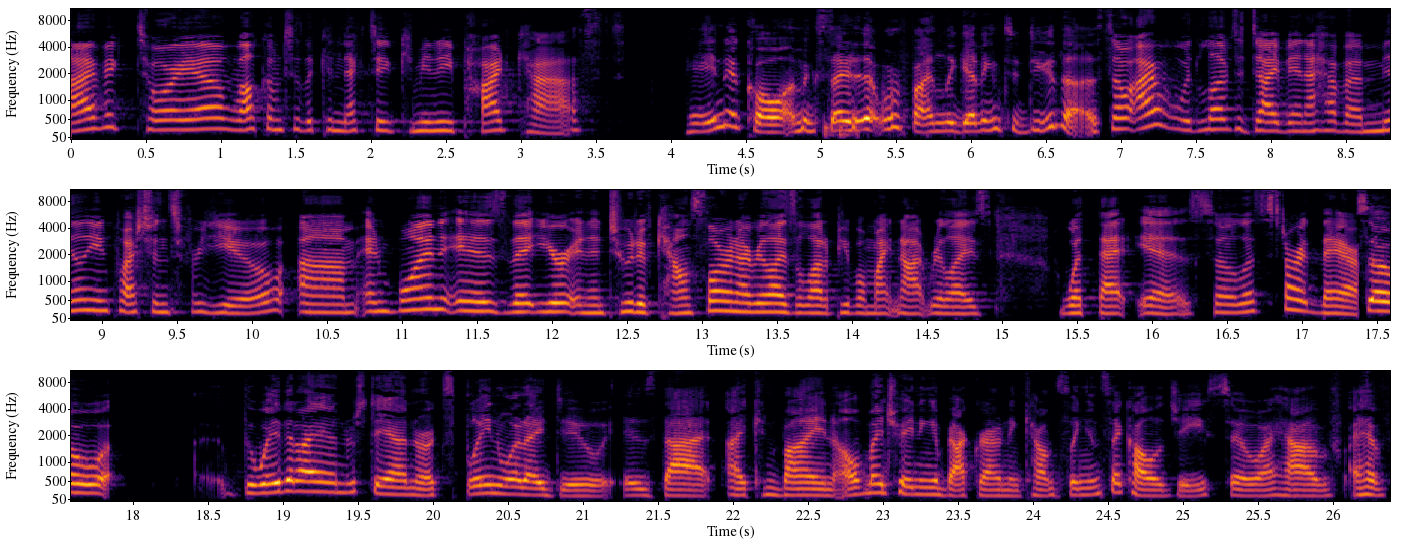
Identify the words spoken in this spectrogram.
Hi, Victoria. Welcome to the Connected Community Podcast. Hey, Nicole. I'm excited that we're finally getting to do this. So, I would love to dive in. I have a million questions for you. Um, and one is that you're an intuitive counselor, and I realize a lot of people might not realize what that is. So, let's start there. So, the way that I understand or explain what I do is that I combine all of my training and background in counseling and psychology. So I have I have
